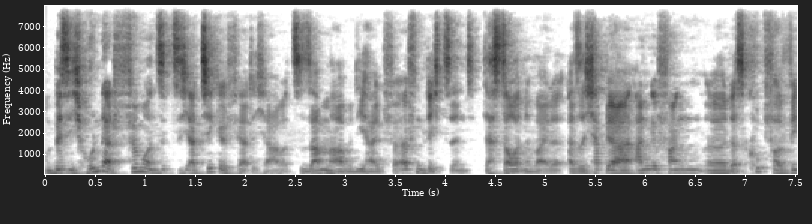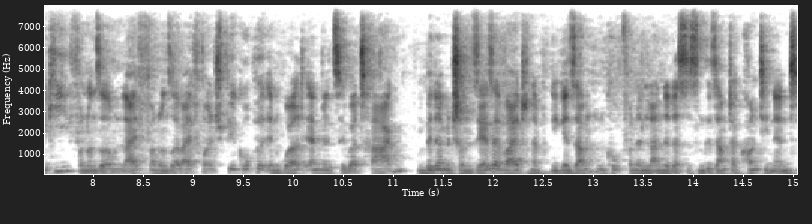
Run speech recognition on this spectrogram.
Und bis ich 175 Artikel fertig habe, zusammen habe, die halt veröffentlicht sind, das dauert eine Weile. Also ich habe ja angefangen, äh, das Kupfer-Wiki von unserem Live, von unserer Live-Rollenspielgruppe in World Anvil zu übertragen und bin damit schon sehr, sehr weit und habe die gesamten kupfernen Lande, das ist ein gesamter Kontinent,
